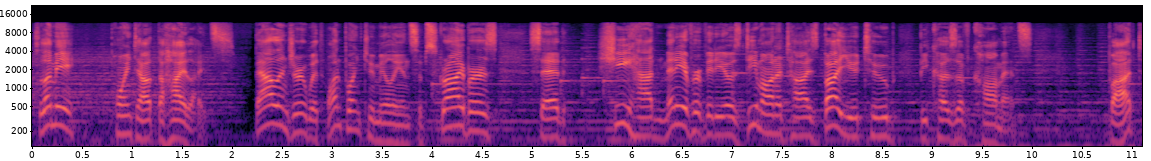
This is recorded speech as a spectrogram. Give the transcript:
So let me point out the highlights. Ballinger, with 1.2 million subscribers, said she had many of her videos demonetized by YouTube because of comments. But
